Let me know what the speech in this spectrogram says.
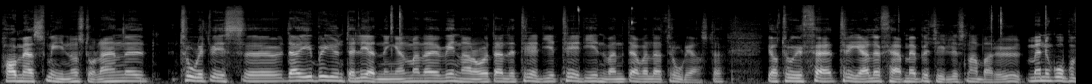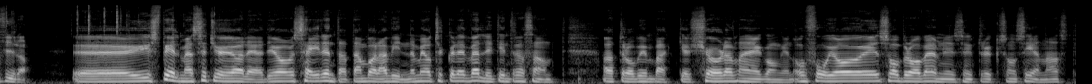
har mest minus då. Den eh, troligtvis, eh, det blir ju inte ledningen men det är vinnaråret eller tredje, tredje invändigt är väl det troligaste. Jag tror ju tre eller fem är betydligt snabbare ut. Men du går på fyra? Uh, spelmässigt gör jag det. Jag säger inte att den bara vinner men jag tycker det är väldigt intressant att Robin Backer kör den här gången. Och får jag en så bra värmningsintryck som senast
